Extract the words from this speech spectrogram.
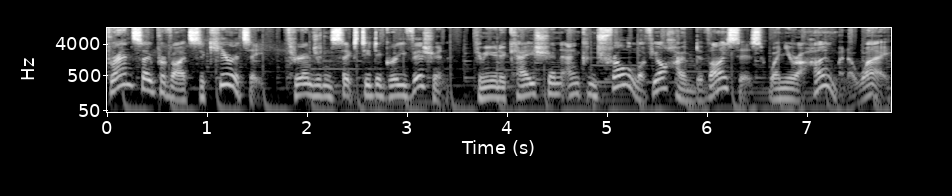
Branto provides security, 360 degree vision, communication, and control of your home devices when you're at home and away.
